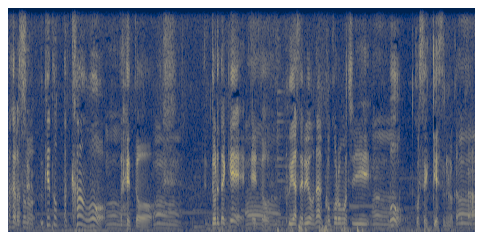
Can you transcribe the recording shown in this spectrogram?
だからその受け取った感を、うん。えっと、どれだけ、うんえっと、増やせるような心持ちうん。をこう設計するのかとか。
